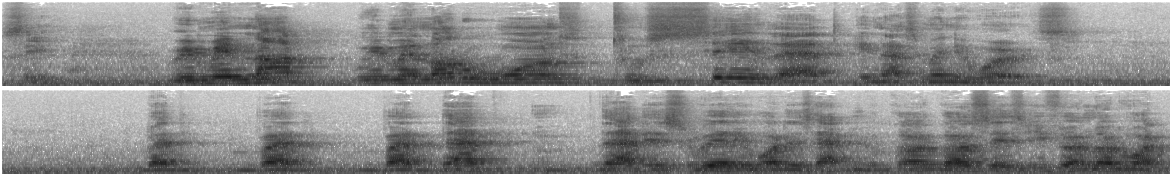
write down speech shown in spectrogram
see, we may not we may not want to say that in as many words, but but but that that is really what is happening because God says, if you are not what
